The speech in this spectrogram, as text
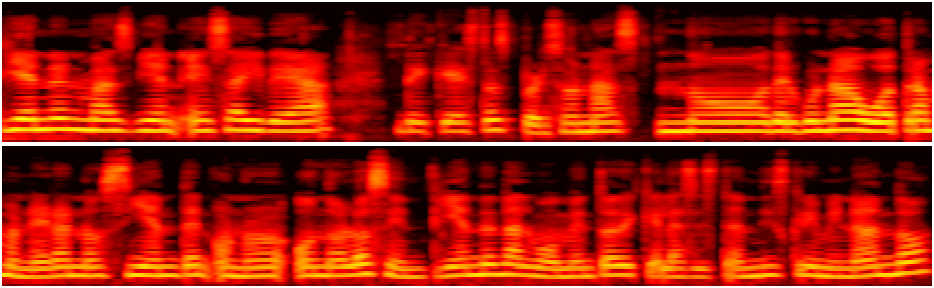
tienen más bien esa idea de que estas personas no de alguna u otra manera no sienten o no, o no los entienden al momento de que las están discriminando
